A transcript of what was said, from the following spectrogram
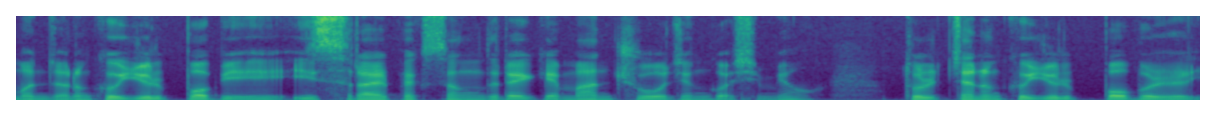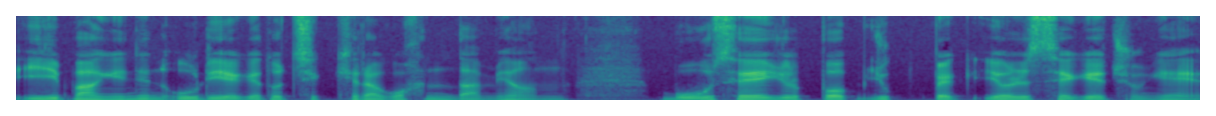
먼저는 그 율법이 이스라엘 백성들에게만 주어진 것이며 둘째는 그 율법을 이방인인 우리에게도 지키라고 한다면 모세의 율법 613개 중에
